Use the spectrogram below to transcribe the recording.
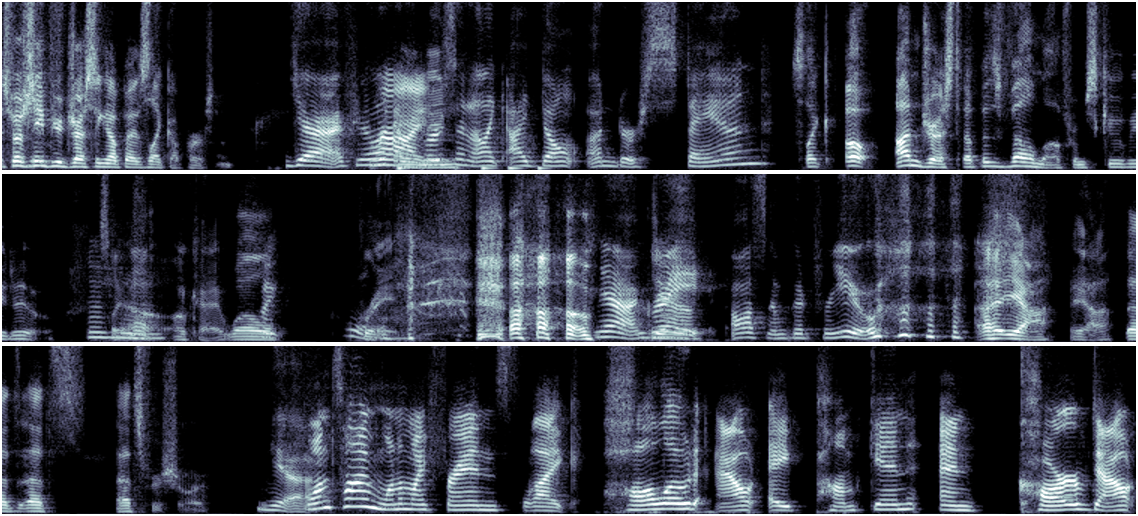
Especially if you're dressing up as like a person. Yeah. If you're like Right. a person, like I don't understand. It's like, oh, I'm dressed up as Velma from Scooby Doo. It's like, Mhm. oh, okay, well, Like, cool. great. um, yeah. Great. Awesome. Good for you. uh, yeah, yeah, that's that's that's for sure. yeah. One time, one of my friends like hollowed out a pumpkin and carved out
